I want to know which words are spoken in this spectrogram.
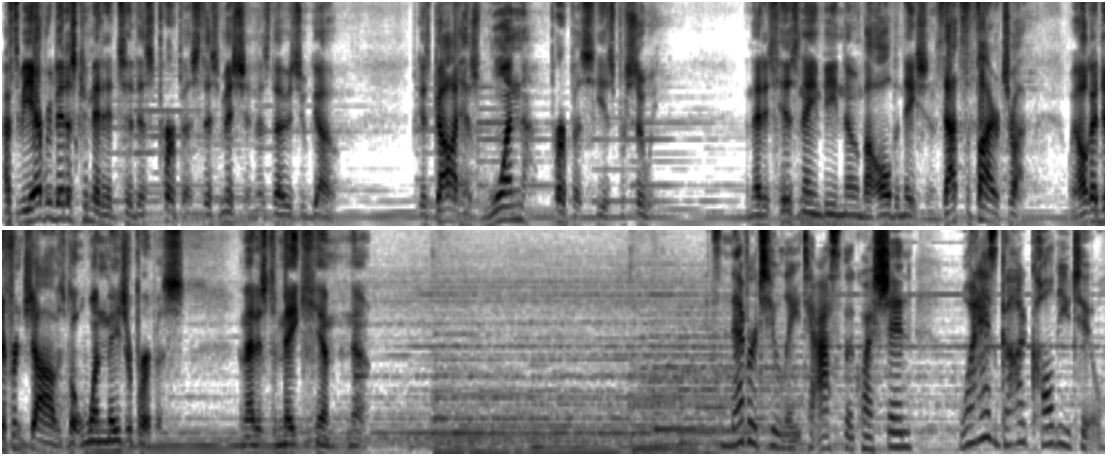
have to be every bit as committed to this purpose, this mission, as those who go. Because God has one purpose He is pursuing, and that is His name being known by all the nations. That's the fire truck. We all got different jobs, but one major purpose, and that is to make him known. It's never too late to ask the question what has God called you to?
